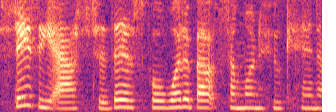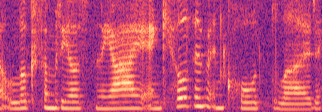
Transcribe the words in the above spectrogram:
Stacy asked to this, well what about someone who can look somebody else in the eye and kill them in cold blood?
